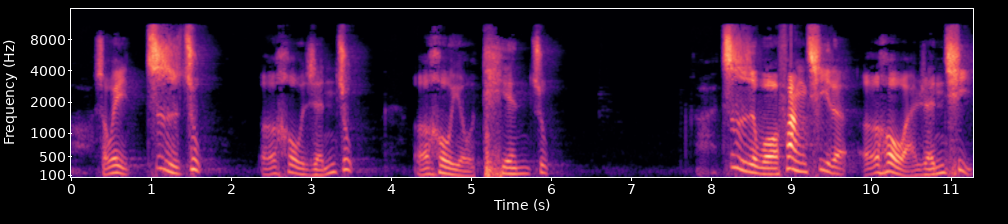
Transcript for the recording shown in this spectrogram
啊，所谓自助而后人助，而后有天助，啊，自我放弃了，而后啊人气，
